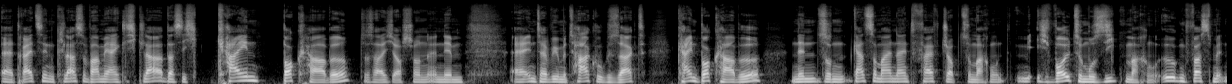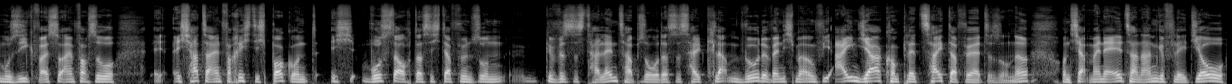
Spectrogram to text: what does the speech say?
13. Äh, Klasse, war mir eigentlich klar, dass ich kein Bock habe, das habe ich auch schon in dem äh, Interview mit Haku gesagt, keinen Bock habe, einen, so einen ganz normalen 9-to-5-Job zu machen. Und ich wollte Musik machen, irgendwas mit Musik, weißt du, einfach so, ich hatte einfach richtig Bock und ich wusste auch, dass ich dafür so ein gewisses Talent habe, so, dass es halt klappen würde, wenn ich mal irgendwie ein Jahr komplett Zeit dafür hätte, so, ne? Und ich habe meine Eltern angefleht, yo,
